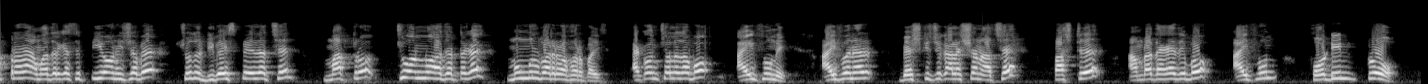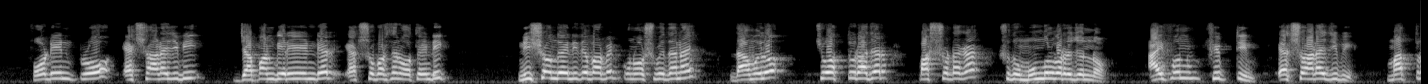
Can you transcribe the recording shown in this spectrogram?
আপনারা আমাদের কাছে পিওন হিসাবে শুধু ডিভাইস পেয়ে যাচ্ছেন। মাত্র চুয়ান্ন হাজার টাকায় মঙ্গলবারের অফার প্রাইস এখন চলে যাব আইফোনে আইফোনের বেশ কিছু কালেকশন আছে। ফার্স্টে আমরা দেখা দেব iPhone fourteen pro fourteen pro একশো আড়াই জিবি জাপান ভেরিয়েন্টের একশো পার্সেন্ট অথেন্টিক নিঃসন্দেহে নিতে পারবেন, কোনো অসুবিধা নাই। দাম হলো চুয়াত্তর হাজার পাঁচশো টাকা শুধু মঙ্গলবারের জন্য। আইফোন ফিফটিন একশো আড়াই জিবি মাত্র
